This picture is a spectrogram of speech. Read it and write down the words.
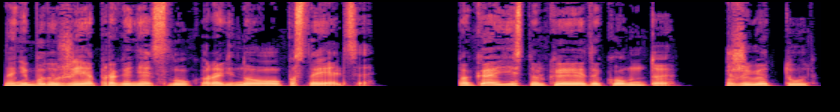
Но не буду же я прогонять слуг ради нового постояльца. Пока есть только эта комната, живет тут.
